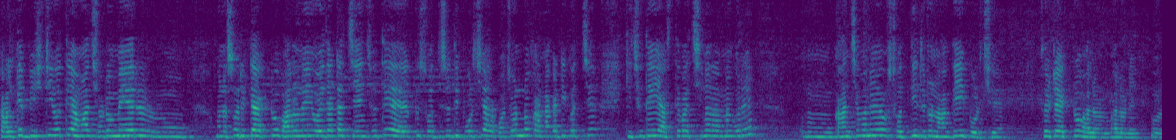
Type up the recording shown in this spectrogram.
কালকে বৃষ্টি হতে আমার ছোট মেয়ের মানে শরীরটা একটু ভালো নেই ওয়েদারটা চেঞ্জ হতে একটু সর্দি সর্দি পড়ছে আর প্রচণ্ড কান্নাকাটি করছে, কিছুতেই আসতে পারছি না রান্নাঘরে। কাঁদছে মানে সর্দি দুটো নাক দিয়েই পড়ছে, শরীরটা একটু ভালো ভালো নেই ওর।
